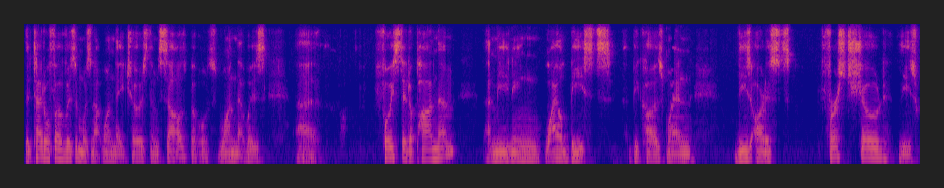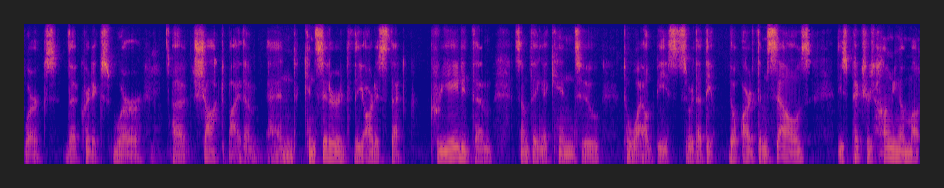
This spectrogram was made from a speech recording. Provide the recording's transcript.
the title Fauvism was not one they chose themselves, but was one that was uh, foisted upon them, uh, meaning wild beasts, because when these artists first showed these works, the critics were uh, shocked by them and considered the artists that created them something akin to to wild beasts, or that the, the art themselves, these pictures hung, among,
